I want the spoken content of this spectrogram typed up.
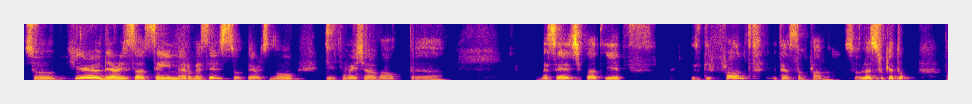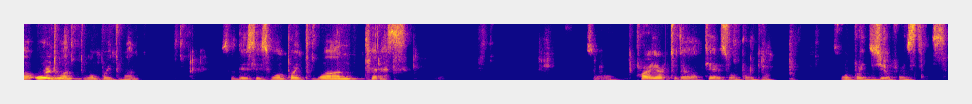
So here there is a same error message, so there's no information about the message, but if is different, it has some problem. So let's look at the old one, 1.1. So this is 1.1 TLS. So prior to the TLS 1.1, so 1.0 for instance.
